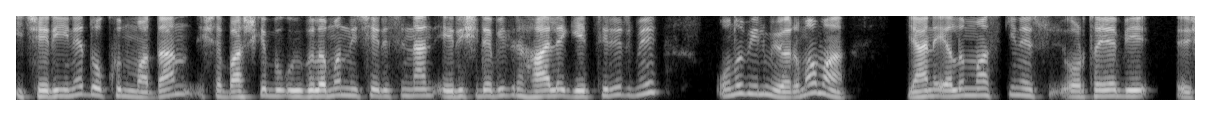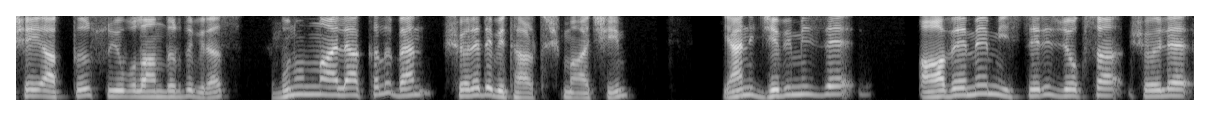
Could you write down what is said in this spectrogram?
içeriğine dokunmadan işte başka bir uygulamanın içerisinden erişilebilir hale getirir mi? Onu bilmiyorum ama yani Elon Musk yine ortaya bir e, şey attı, suyu bulandırdı biraz. Bununla alakalı ben şöyle de bir tartışma açayım. Yani cebimizde AVM mi isteriz yoksa şöyle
